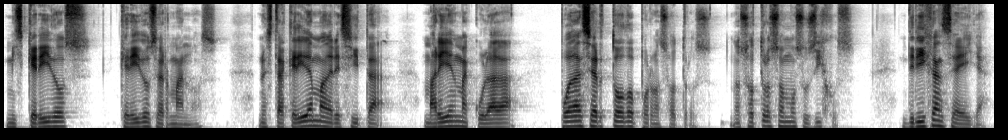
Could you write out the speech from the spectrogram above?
Mis queridos, queridos hermanos, nuestra querida madrecita, María Inmaculada, puede hacer todo por nosotros. Nosotros somos sus hijos. Diríjanse a ella.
